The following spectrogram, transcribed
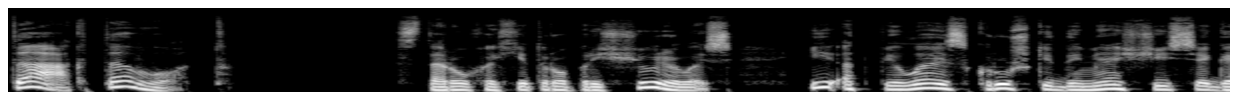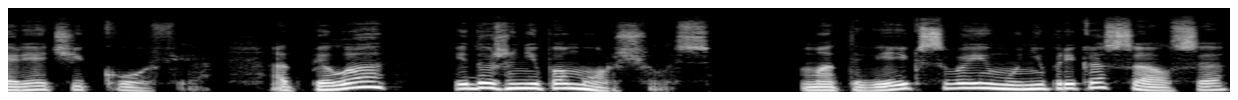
Так-то вот. Старуха хитро прищурилась и отпила из кружки дымящийся горячий кофе. Отпила и даже не поморщилась. Матвей к своему не прикасался,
